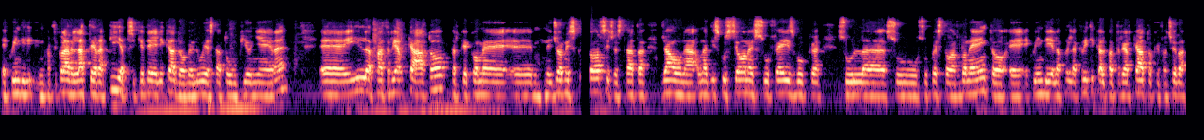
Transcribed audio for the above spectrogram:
e quindi in particolare la terapia psichedelica dove lui è stato un pioniere, eh, il patriarcato, perché come eh, nei giorni scorsi c'è stata già una, una discussione su Facebook sul, su, su, questo argomento e, e quindi la, la, critica al patriarcato che faceva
